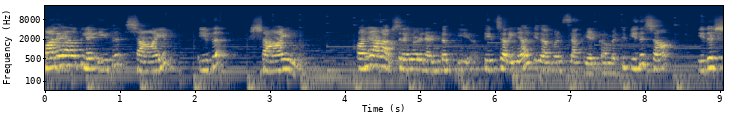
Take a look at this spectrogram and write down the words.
മലയാളത്തിലെ ഇത് ഷായും ഇത് ഷായും. മലയാള അക്ഷരങ്ങൾ രണ്ടും തിരിച്ചറിഞ്ഞാൽ ഇത് മനസ്സിലാക്കി എടുക്കാൻ പറ്റും. ഇത് ഷ ഇത് ഷ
